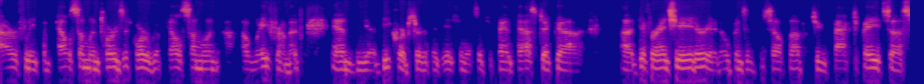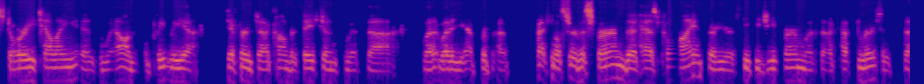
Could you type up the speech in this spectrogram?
powerfully compel someone towards it or repel someone uh, away from it. And the uh, b corp certification is such a fantastic uh, differentiator it opens itself up to fact-based storytelling as well and completely different uh, conversations with uh, whether you have a professional service firm that has clients or you're a CPG firm with uh, customers. It's uh,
